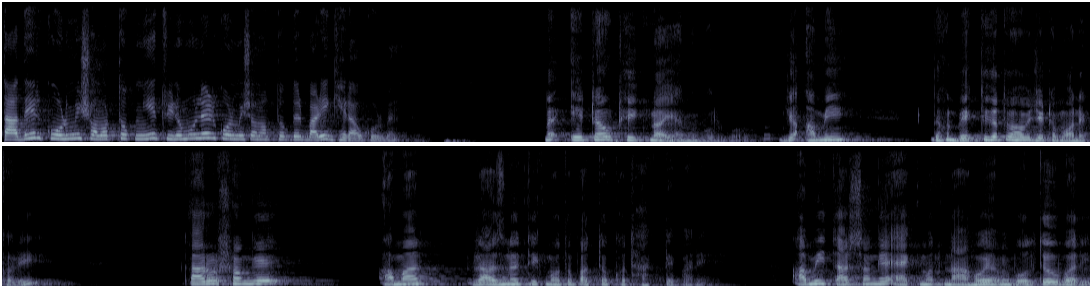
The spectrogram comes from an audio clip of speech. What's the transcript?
তাদের কর্মী সমর্থক নিয়ে তৃণমূলের কর্মী সমর্থকদের বাড়ি ঘেরাও করবেন। না এটাও ঠিক নয় আমি বলব। যে আমি দেখুন ব্যক্তিগতভাবে যেটা মনে করি কারোর সঙ্গে আমার রাজনৈতিক মতপার্থক্য থাকতে পারে। আমি তার সঙ্গে একমত না হয়ে আমি বলতেও পারি,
